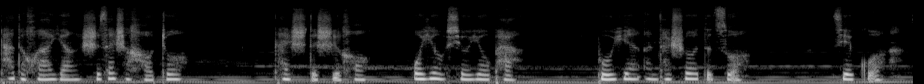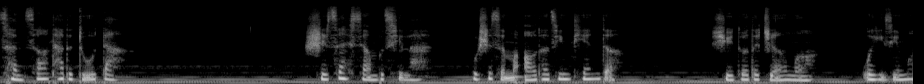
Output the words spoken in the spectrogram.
他的花样实在是好多，开始的时候我又羞又怕。不愿按他说的做，结果惨遭他的毒打。实在想不起来我是怎么熬到今天的，许多的折磨我已经漠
